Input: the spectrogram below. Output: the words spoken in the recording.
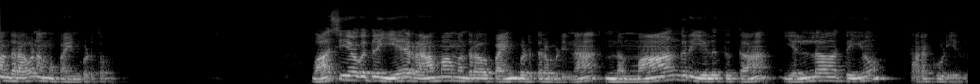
மந்திராவை நம்ம பயன்படுத்துகிறோம் வாசி யோகத்தில் ஏன் ராமா மந்திராவை பயன்படுத்துகிறோம் அப்படின்னா இந்த மாங்கிற எழுத்து தான் எல்லாத்தையும் தரக்கூடியது.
